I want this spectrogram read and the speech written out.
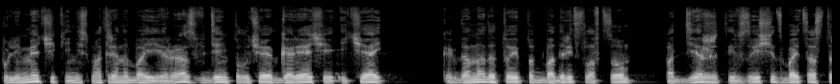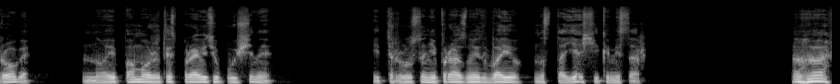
Пулеметчики, несмотря на бои, раз в день получают горячее и чай. Когда надо, то и подбодрит словцом, поддержит и взыщет с бойца строго, но и поможет исправить упущенное. И труса не празднует в бою, настоящий комиссар. Ага,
